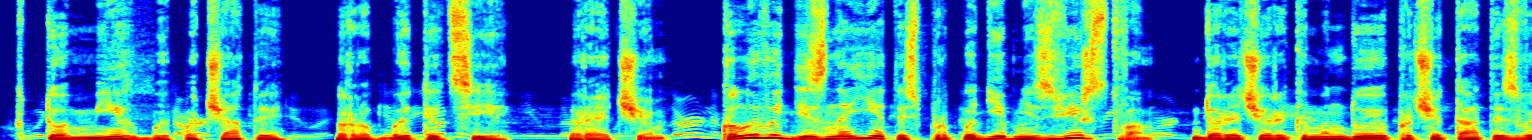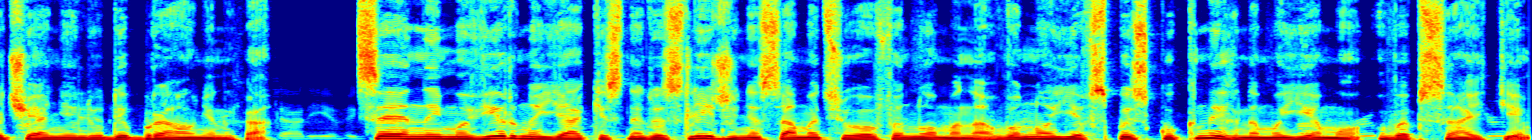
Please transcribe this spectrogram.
хто міг би почати робити ці речі. Коли ви дізнаєтесь про подібні звірства, до речі, рекомендую прочитати звичайні люди Браунінга. Це неймовірно якісне дослідження саме цього феномена. Воно є в списку книг на моєму вебсайті.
